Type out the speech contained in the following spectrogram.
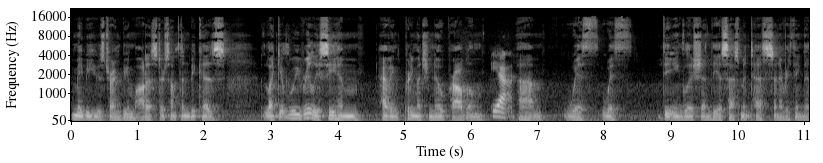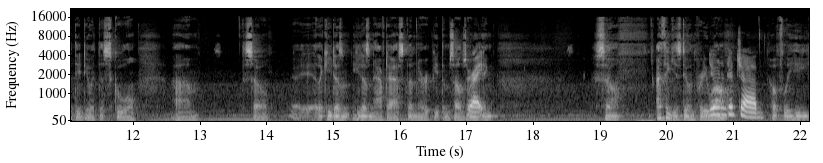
maybe he was trying to be modest or something because like it, we really see him having pretty much no problem Yeah. um, with with the English and the assessment tests and everything that they do at the school. Um, so uh, like he doesn't he doesn't have to ask them to repeat themselves or Right. anything. So I think he's doing pretty Doing well. a good job. Hopefully he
